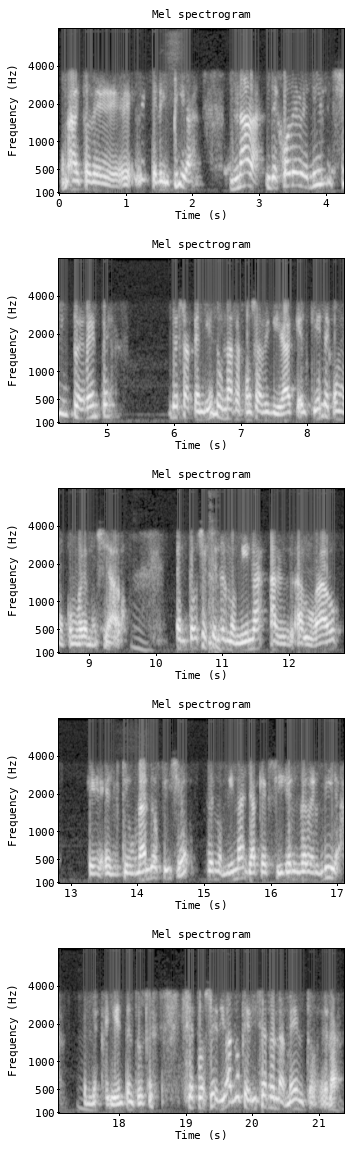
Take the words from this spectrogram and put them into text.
un acto de, que le impida, nada, dejó de venir simplemente desatendiendo una responsabilidad que él tiene como, como denunciado. Entonces se denomina al abogado que el tribunal de oficio denomina ya que sigue en rebeldía el expediente. Entonces se procedió a lo que dice el reglamento, ¿verdad?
